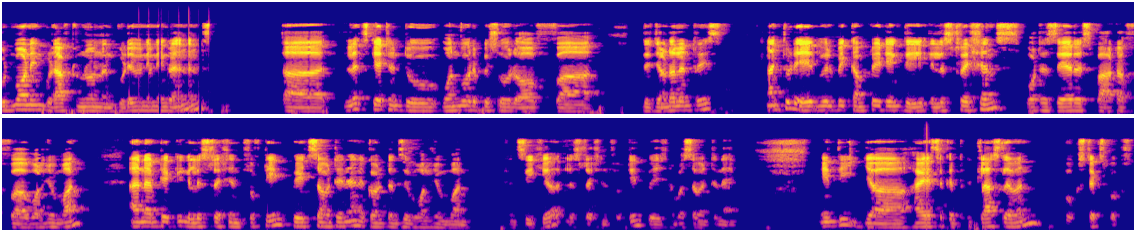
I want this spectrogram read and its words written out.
Good morning, good afternoon, and good evening, friends. Uh, let's get into one more episode of uh, the journal entries. And today we'll be completing the illustrations, what is there as part of uh, volume 1. And I'm taking illustration 15, page 79, accountancy volume 1. You can see here, illustration 15, page number 79. In the uh, higher secondary class 11 books, textbooks.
